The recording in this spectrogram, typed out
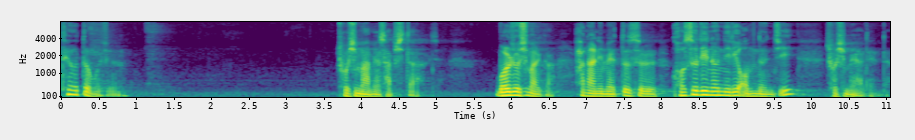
되었던 거죠. 조심하며 삽시다. 뭘 조심할까? 하나님의 뜻을 거스리는 일이 없는지 조심해야 된다.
